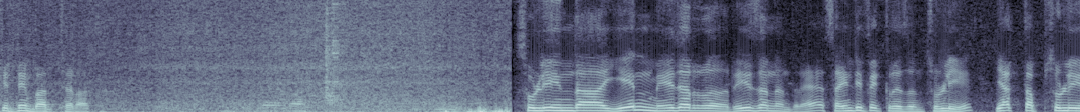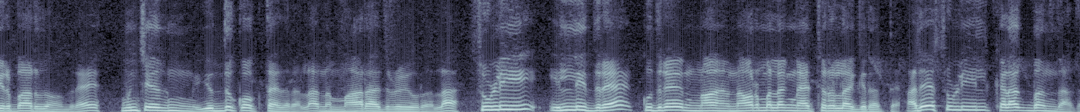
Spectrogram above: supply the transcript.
ಕಿಡ್ನಿ ಬಾತ್ ಚಲಾತ ಸುಳಿಯಿಂದ ಏನು ಮೇಜರ್ ರೀಸನ್ ಅಂದರೆ ಸೈಂಟಿಫಿಕ್ ರೀಸನ್ ಸುಳಿ ಯಾಕೆ ತಪ್ಪು ಸುಳಿ ಇರಬಾರ್ದು ಅಂದರೆ, ಮುಂಚೆ ಯುದ್ಧಕ್ಕೆ ಹೋಗ್ತಾ ಇದ್ರಲ್ಲ, ನಮ್ಮ ಮಹಾರಾಜರು ಇವರೆಲ್ಲ ಸುಳಿ ಇಲ್ಲಿದ್ರೆ ಕುದುರೆ ನಾರ್ಮಲ್ ಆಗಿ ನ್ಯಾಚುರಲ್ ಆಗಿರುತ್ತೆ. ಅದೇ ಸುಳಿ ಇಲ್ಲಿ ಕೆಳಗೆ ಬಂದಾಗ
